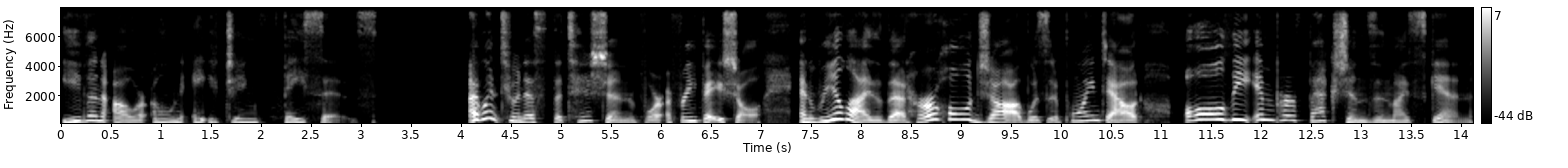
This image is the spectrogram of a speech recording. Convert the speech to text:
even our own aging faces. I went to an esthetician for a free facial and realized that her whole job was to point out all the imperfections in my skin,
